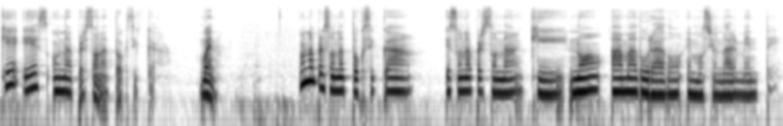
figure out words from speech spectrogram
¿qué es una persona tóxica? Bueno, una persona tóxica es una persona que no ha madurado emocionalmente.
